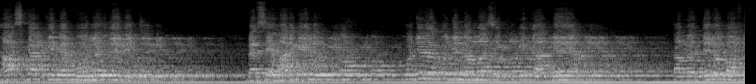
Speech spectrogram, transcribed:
ਖਾਸ ਕਰਕੇ ਮੈਂ ਬੋਲਣ ਦੇ ਵਿੱਚ, ਵੈਸੇ ਹਰ ਗੇ ਲੋਕ ਨੂੰ ਕੁਝ ਨਾ ਕੁਝ ਨਵਾਂ ਸਿੱਖ ਕੇ ਜਾਂਦੇ ਆ ਤਾਂ ਮੈਂ ਦਿਲੋਂ ਬਾਬਾ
